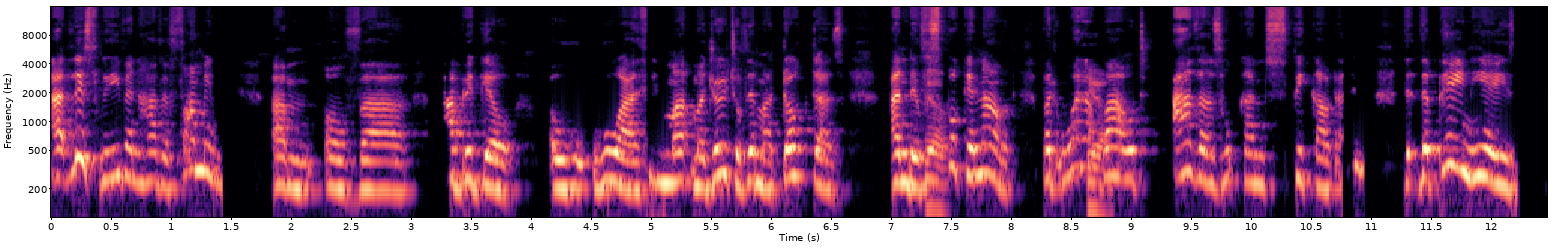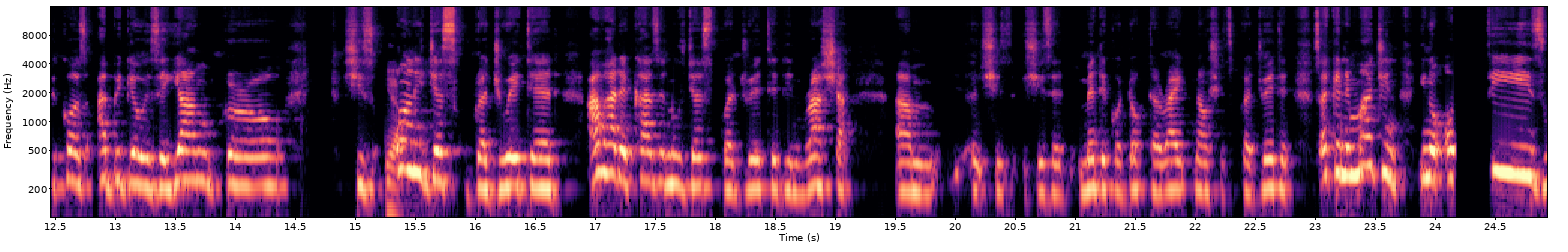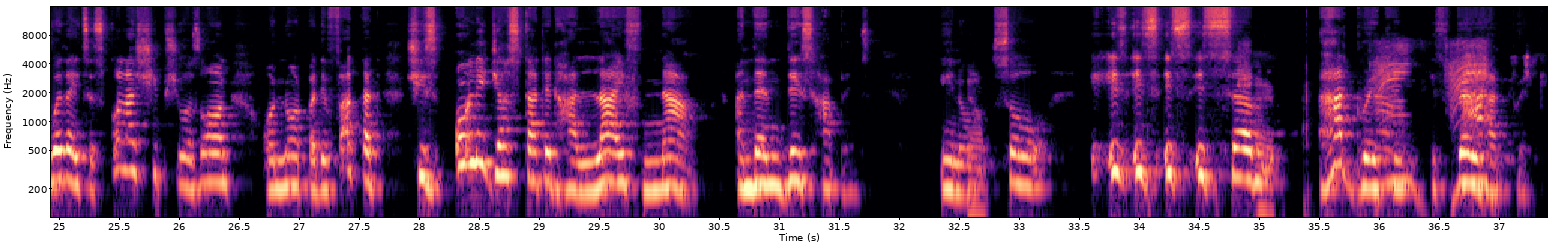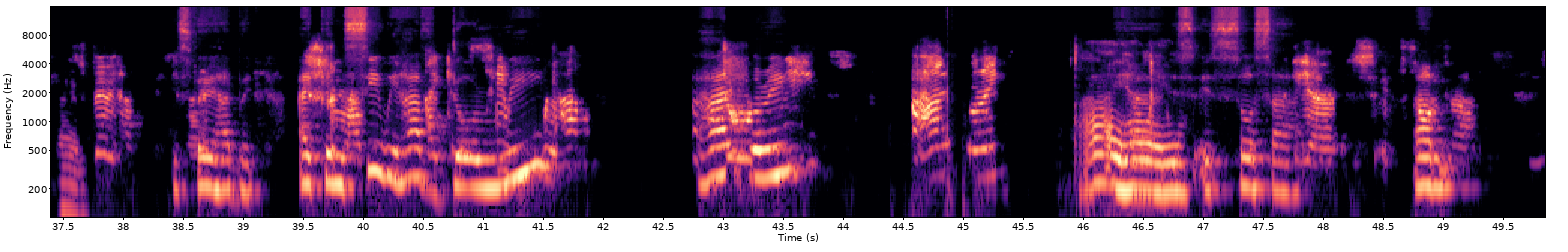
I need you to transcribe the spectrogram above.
at least we even have a family um, of uh, Abigail, uh, who, are, I think, ma- majority of them are doctors, and they've Yeah. spoken out. But what Yeah. about others who can speak out? I think the, the pain here is because Abigail is a young girl. She's Yeah. only just graduated. I've had a cousin who's just graduated in Russia. Um, she's she's a medical doctor right now. She's graduated, so I can imagine, you know, all fees, whether it's a scholarship she was on or not. But the fact that she's only just started her life now, and then this happens, you know. Yeah. So it's it's it's it's um heartbreaking. It's very heartbreaking. It's very heartbreaking. It's very heartbreaking. I can see we have Doreen. Hi, Doreen. Hi, Doreen. Hi, Yeah, how are you? it's, it's so sad. Yeah, it's, it's Um, um,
